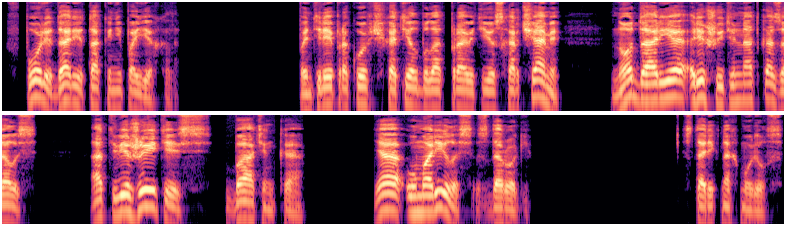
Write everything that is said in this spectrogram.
В поле Дарья так и не поехала. Пантелей Прокофьевич хотел было отправить ее с харчами, но Дарья решительно отказалась. Отвяжитесь, батенька. Я уморилась с дороги. Старик нахмурился.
